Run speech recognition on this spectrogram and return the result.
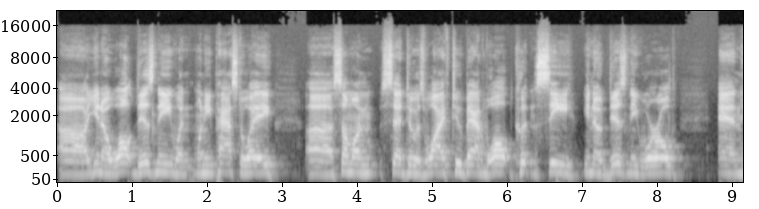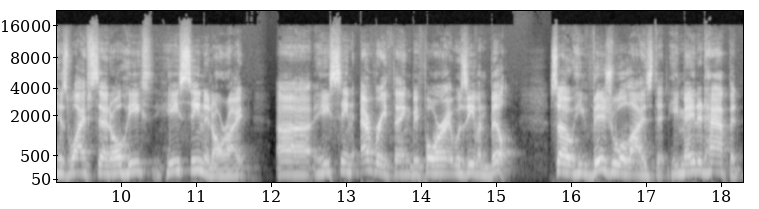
Uh, you know, Walt Disney, when, when he passed away, uh, someone said to his wife, Too bad Walt couldn't see, you know, Disney World. And his wife said, Oh, he's, he's seen it all right. Uh, he's seen everything before it was even built. So he visualized it, he made it happen.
